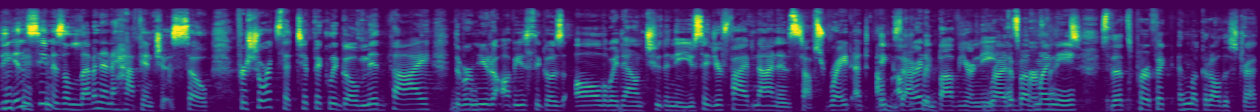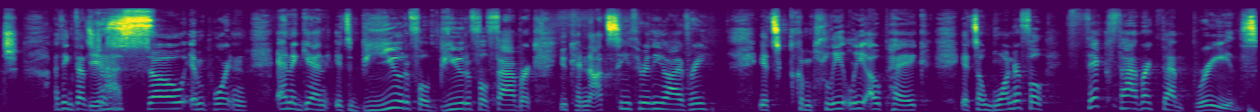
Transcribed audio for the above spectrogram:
It. the inseam is 11 and a half inches. So for shorts that typically go mid-thigh, the mm-hmm. Bermuda obviously goes all the way down to the knee. You said you're 5'9", and it stops right at exactly. right above your knee. Right that's above perfect. my knee. So that's perfect. And look at all the stretch. I think that's yes. just so important. And again, it's beautiful, beautiful fabric. You cannot see through the ivory. It's completely opaque. It's a wonderful thick fabric that breathes.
